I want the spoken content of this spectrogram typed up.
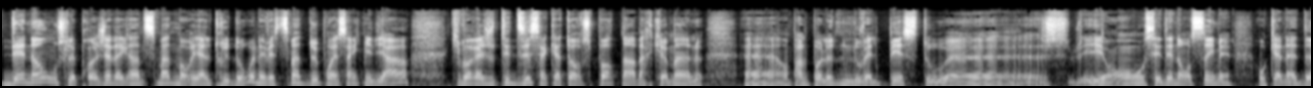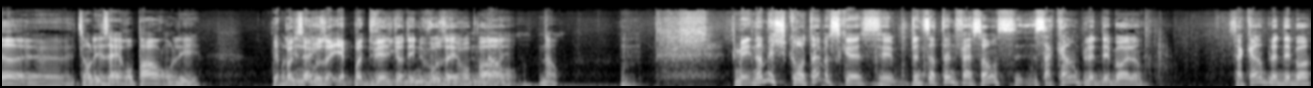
dénonce le projet d'agrandissement de Montréal-Trudeau, un investissement de 2,5 milliards qui va rajouter 10 à 14 portes d'embarquement. Euh, on parle pas là d'une nouvelle piste ou euh, et on, s'est dénoncé, mais au Canada, euh, disons, les aéroports, on les... Il n'y a, pas de ville qui a des nouveaux aéroports. Non, non. Mais non, mais je suis content parce que c'est d'une certaine façon, ça campe le débat. Là. Ça campe le débat.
